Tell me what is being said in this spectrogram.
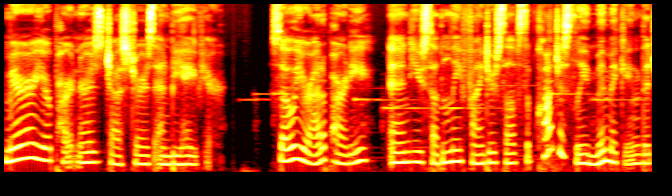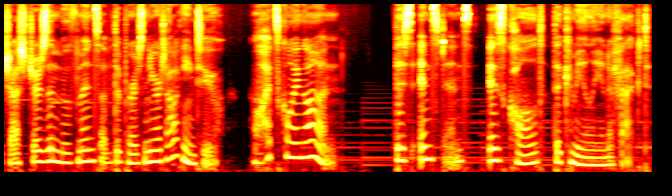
mirror your partner's gestures and behavior. So you're at a party and you suddenly find yourself subconsciously mimicking the gestures and movements of the person you're talking to. What's going on? This instance is called the chameleon effect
